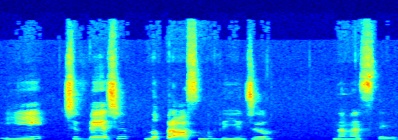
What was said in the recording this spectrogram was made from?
e te vejo no próximo vídeo. Namastê!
